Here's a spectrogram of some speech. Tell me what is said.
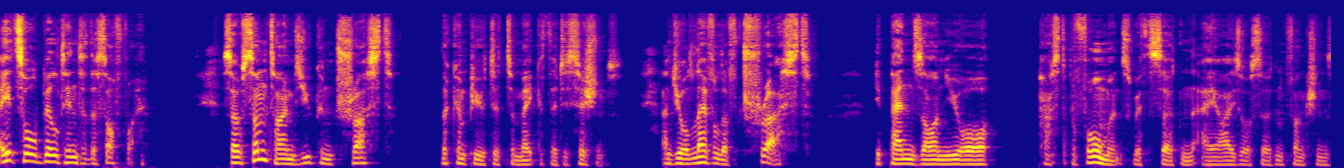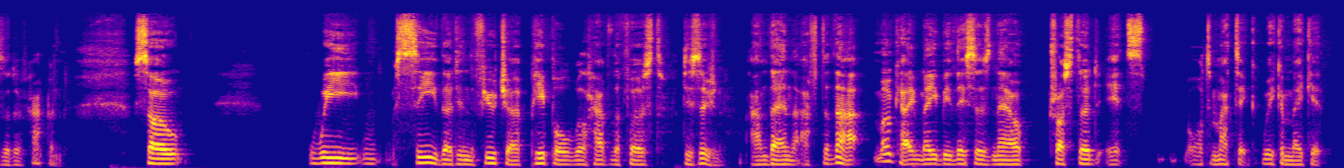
It's all built into the software. So sometimes you can trust the computer to make the decisions. And your level of trust depends on your past performance with certain AIs or certain functions that have happened. So we see that in the future, people will have the first decision. And then after that, okay, maybe this is now trusted, it's automatic. We can make it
